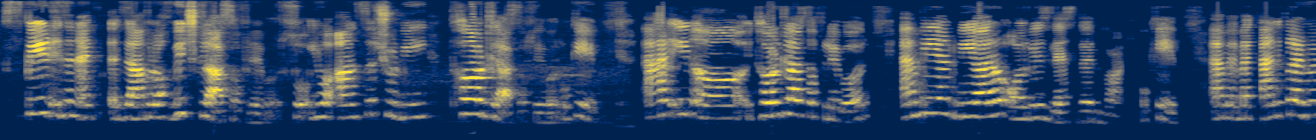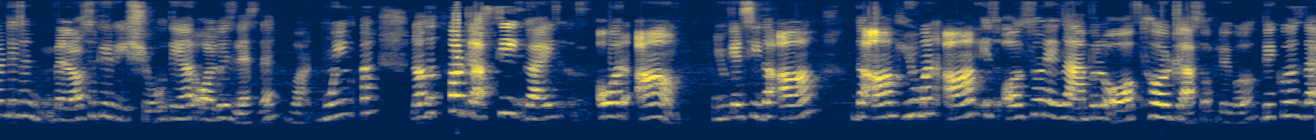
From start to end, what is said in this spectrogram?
Spade is an example of which class of lever? So, your answer should be third class of lever. Okay and in uh, third class of lever MA and VR are always less than 1 okay and mechanical advantage and velocity ratio they are always less than 1 moving on now the third class see guys our arm you can see the arm the arm human arm is also an example of third class of lever because the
